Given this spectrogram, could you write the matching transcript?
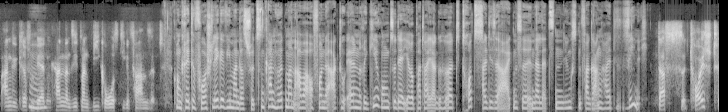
angegriffen mhm. werden kann, dann sieht man, wie groß die Gefahren sind. Konkrete Vorschläge, wie man das schützen kann, hört man aber auch von der aktuellen Regierung, zu der Ihre Partei ja gehört, trotz all dieser Ereignisse in der letzten, jüngsten Vergangenheit wenig. Das täuscht.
